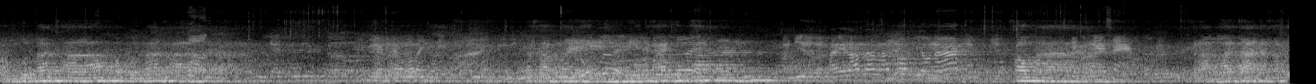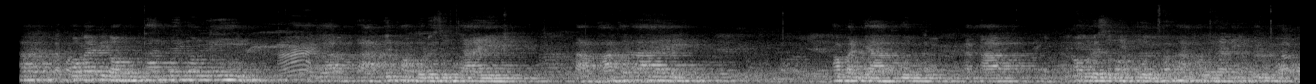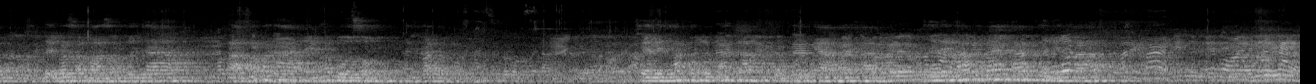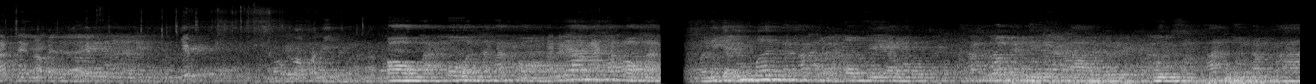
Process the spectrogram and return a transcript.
อบคุณมากครับ ขอบคุณมากครับนะครับในวันนี้นะครับทุกท่านนั้นไปรับแล้วรับรอบเดียวนะ เข้ามากราบพระอาจารย์นะครับพ่อแม่พี่น้องทุกท่านไม่ต้องรีบอ่านะครับกราบด้วยความบริสุทธิ์ใจกราบพระก็ได้ พระปัญญาคุณนะครับพระบริสุทธิ์คุณพระมหากรุณาธิคุณขององค์สมเด็จพระสัมมาสัมพุทธเจ้ากราบพระประธานในพระโบสถนะครับเชิญเลยครับขอบคุณมากครับผมทำงานมากครับเชิญเลยครับคุณแม่ครับเชิญเลยครับ เชิญนั่งครับเชิญเราไปเลย ออกหลังโบสถ์นะครับขออนุญาตนะครับออกหลังวันนี้จะพุ่งเบิ้ลนะครับผมองค์เดียวนะครับถือว่าเป็นบุญของเราบุญสัมพัทธ์บุญนำพา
